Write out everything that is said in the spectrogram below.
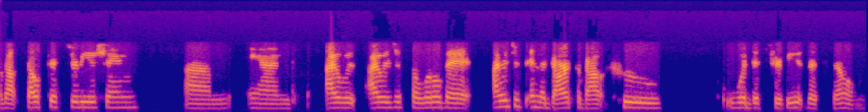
about self distribution um, and I was I was just a little bit I was just in the dark about who would distribute this film.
